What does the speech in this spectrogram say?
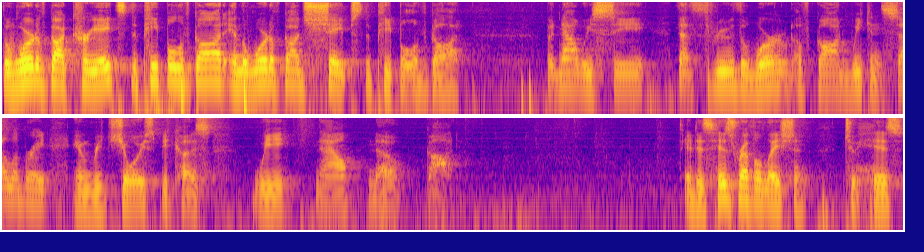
The Word of God creates the people of God, and the Word of God shapes the people of God. But now we see that through the Word of God, we can celebrate and rejoice because we now know God. It is His revelation to His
